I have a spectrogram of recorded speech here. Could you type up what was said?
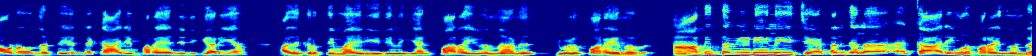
അവിടെ വന്നിട്ട് എന്റെ കാര്യം പറയാൻ എനിക്കറിയാം. അത് കൃത്യമായ രീതിയിൽ ഞാൻ പറയുമെന്നാണ് ഇവൾ പറയുന്നത്. ആദ്യത്തെ വീഡിയോയിൽ ഈ ചേട്ടൻ ചില കാര്യങ്ങൾ പറയുന്നുണ്ട്.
